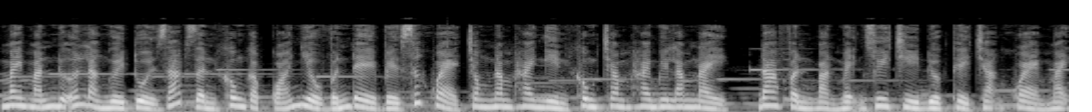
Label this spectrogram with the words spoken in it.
May mắn nữa là người tuổi giáp dần không gặp quá nhiều vấn đề về sức khỏe trong năm 2025 này, đa phần bản mệnh duy trì được thể trạng khỏe mạnh,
